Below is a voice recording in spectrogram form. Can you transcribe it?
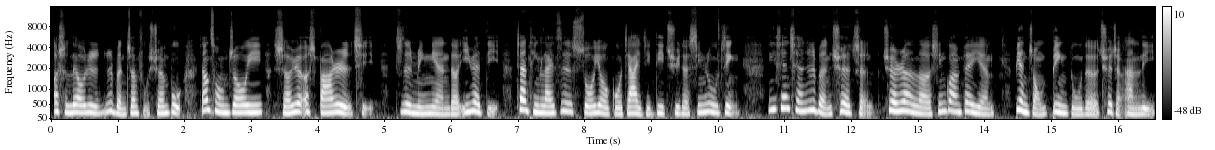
二十六日，日本政府宣布将从周一十二月二十八日起。至明年的一月底，暂停来自所有国家以及地区的新入境。因先前日本确诊确认了新冠肺炎变种病毒的确诊案例，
